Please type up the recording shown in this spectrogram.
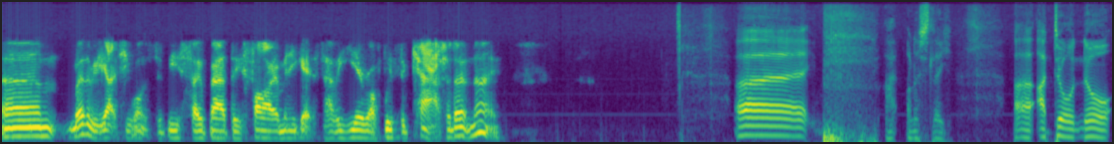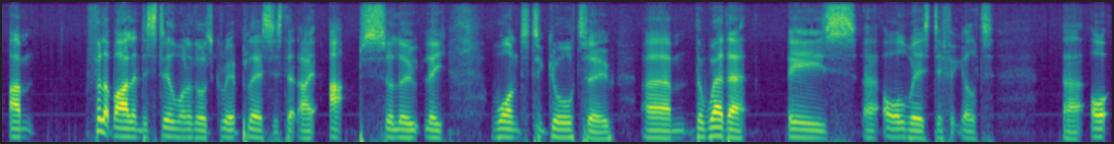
Um, whether he actually wants to be so bad they fire him and he gets to have a year off with the cash, I don't know. Uh, I, honestly, uh, I don't know. Um, Phillip Island is still one of those great places that I absolutely want to go to. Um, the weather is uh, always difficult, uh, al-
